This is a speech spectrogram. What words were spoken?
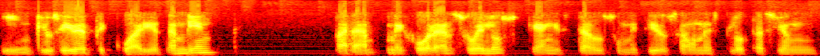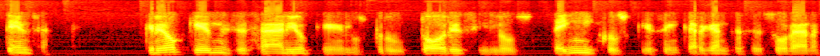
inclusive pecuaria también para mejorar suelos que han estado sometidos a una explotación intensa. Creo que es necesario que los productores y los técnicos que se encargan de asesorar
